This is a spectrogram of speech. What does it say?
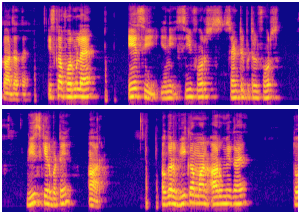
कहा जाता है। इसका फॉर्मूला है ए सी यानी C force centripetal force V square बटे आर अगर v का मान आर ओमेगा है तो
